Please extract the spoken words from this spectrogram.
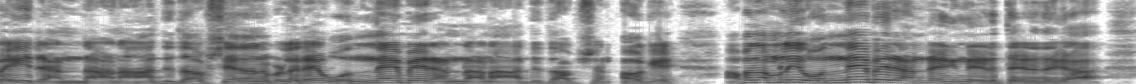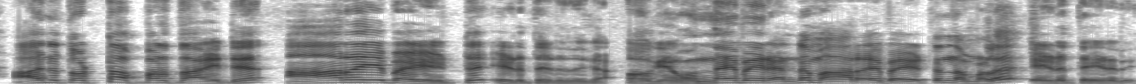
ബൈ രണ്ടാണ്. ആദ്യത്തെ ഓപ്ഷൻ ഏതാണ് പിള്ളേരെ? ഒന്നേ ബൈ രണ്ടാണ് ആദ്യത്തെ ഓപ്ഷൻ ഓക്കെ അപ്പോൾ നമ്മൾ ഈ ഒന്നേ ബൈ രണ്ട് ഇങ്ങനെ എടുത്തെഴുതുക? അതിന് തൊട്ടപ്പുറത്തായിട്ട് ആറ് ബൈ എട്ട് എടുത്തെഴുതുക. ഓക്കെ ഒന്നേ ബൈ രണ്ടും ആറ് ബൈ എട്ടും നമ്മൾ എടുത്തെഴുതി.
